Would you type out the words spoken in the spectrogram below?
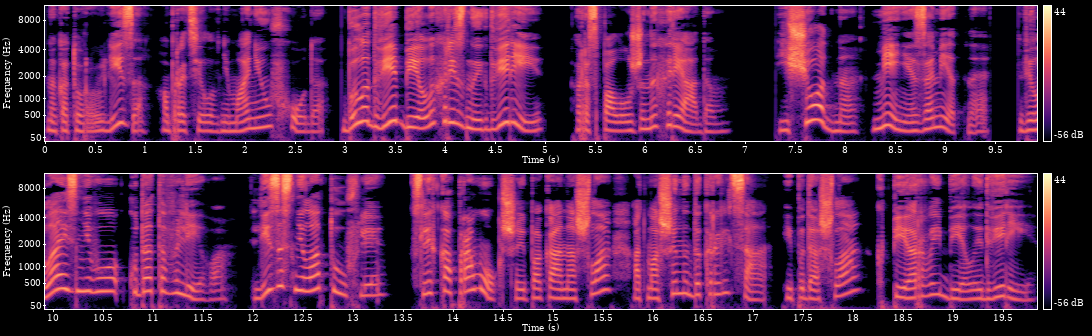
на которую Лиза обратила внимание у входа. Было две белых резных двери, расположенных рядом. Еще одна, менее заметная, вела из него куда-то влево. Лиза сняла туфли, слегка промокшие, пока она шла от машины до крыльца, и подошла к первой белой двери.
